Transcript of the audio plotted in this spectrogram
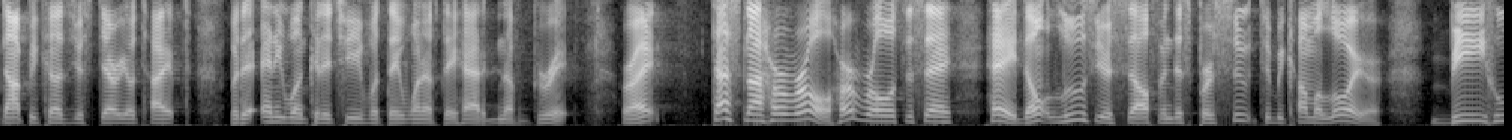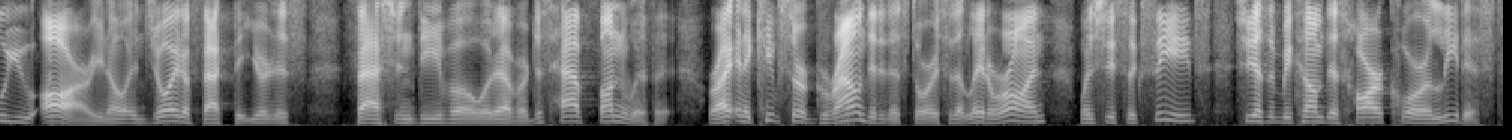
not because you're stereotyped, but that anyone could achieve what they want if they had enough grit, right? That's not her role. Her role is to say, hey, don't lose yourself in this pursuit to become a lawyer. Be who you are, you know, enjoy the fact that you're this fashion diva or whatever. Just have fun with it, right? And it keeps her grounded in the story so that later on, when she succeeds, she doesn't become this hardcore elitist.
